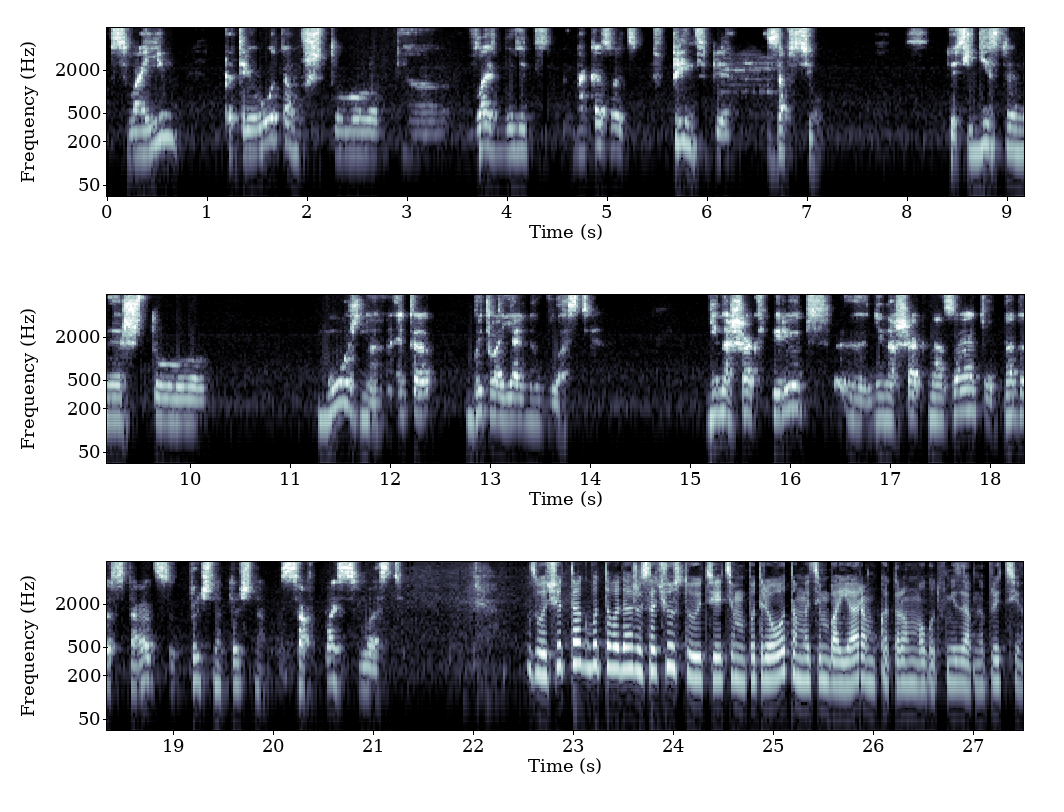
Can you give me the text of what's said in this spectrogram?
своим патриотам, что э, власть будет наказывать в принципе за все. То есть единственное, что можно, это быть лояльным власти. Ни на шаг вперед, э, ни на шаг назад. Вот надо стараться точно-точно совпасть с властью. Звучит так, будто вы даже сочувствуете этим патриотам, этим боярам, которым могут внезапно прийти.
